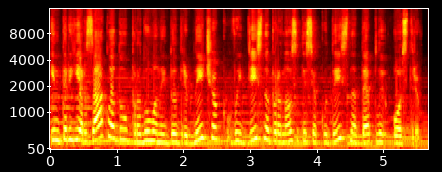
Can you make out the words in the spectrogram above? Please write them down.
інтер'єр закладу, продуманий до дрібничок, ви дійсно переноситеся кудись на теплий острів.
